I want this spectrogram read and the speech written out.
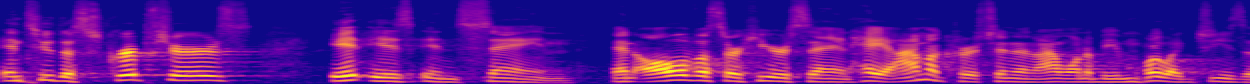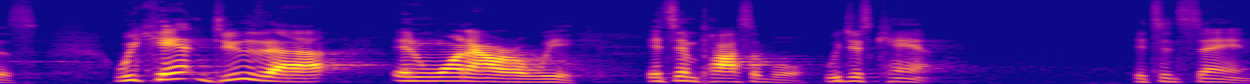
into the scriptures. It is insane. And all of us are here saying, hey, I'm a Christian and I want to be more like Jesus. We can't do that in one hour a week. It's impossible. We just can't. It's insane.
